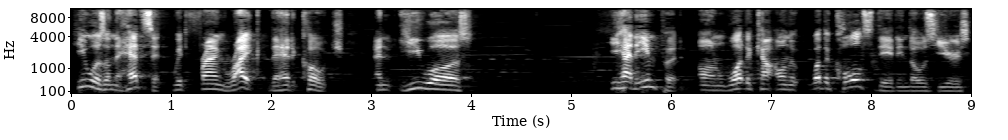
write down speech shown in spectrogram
he was on the headset with Frank Reich, the head coach, and he was he had input on what the on the, what the Colts did in those years,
